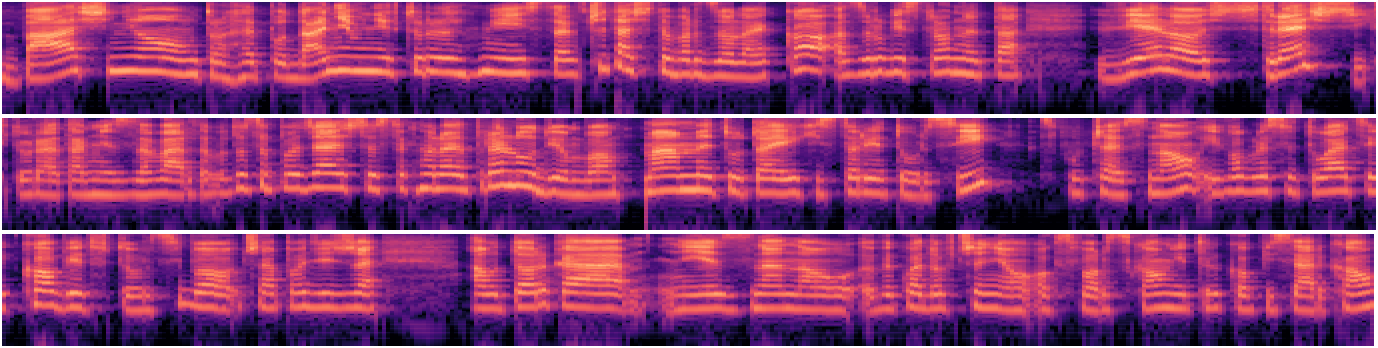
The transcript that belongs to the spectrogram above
baśnią, trochę podaniem w niektórych miejscach. Czyta się to bardzo lekko, a z drugiej strony ta wielość treści, która tam jest zawarta, bo to co powiedziałeś to jest tak naprawdę preludium, bo mamy tutaj historię Turcji współczesną i w ogóle sytuację kobiet w Turcji, bo trzeba powiedzieć, że Autorka jest znaną wykładowczynią oksfordzką, nie tylko pisarką.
